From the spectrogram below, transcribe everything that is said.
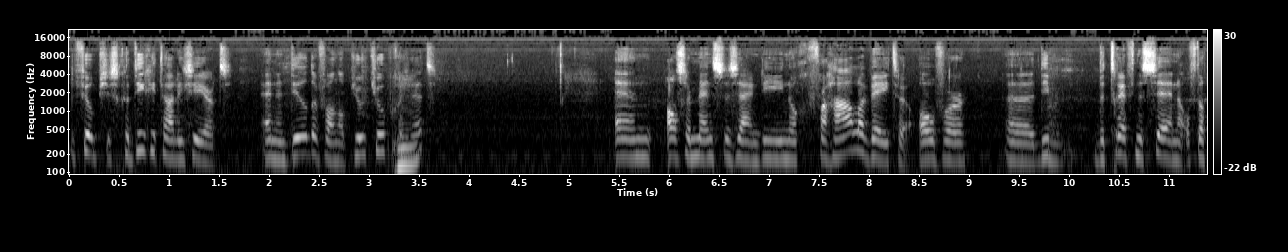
de filmpjes gedigitaliseerd en een deel daarvan op YouTube gezet. En als er mensen zijn die nog verhalen weten over eh, die betreffende scène of dat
